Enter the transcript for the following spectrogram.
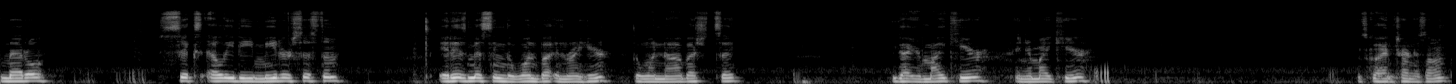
metal, six LED meter system. It is missing the one button right here, the one knob, I should say. You got your mic here and your mic here. Let's go ahead and turn this on.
